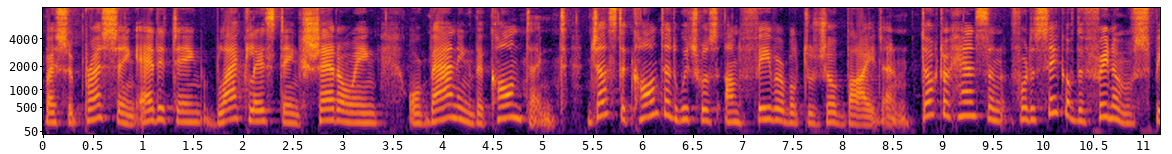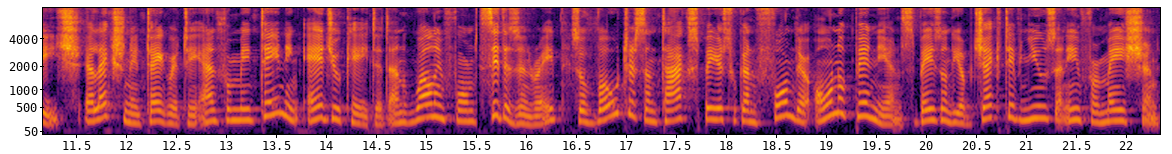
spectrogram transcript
by suppressing, editing, blacklisting, shadowing, or banning the content, just the content which was unfavorable to Joe Biden. Dr. Hanson, for the sake of the freedom of speech, election integrity, and for maintaining educated and well informed citizenry, so voters and taxpayers who can form their own opinions based on the objective news and information,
